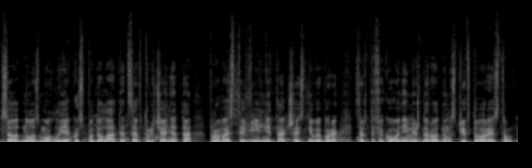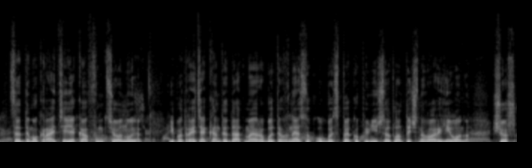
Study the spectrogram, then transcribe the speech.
все одно змогли якось подолати це втручання та провести вільні та чесні вибори, сертифіковані міжнародним співтовариством. Це демократія, яка функціонує. І по-третє, кандидат має робити внесок у безпеку північно-атлантичного регіону. Що ж,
